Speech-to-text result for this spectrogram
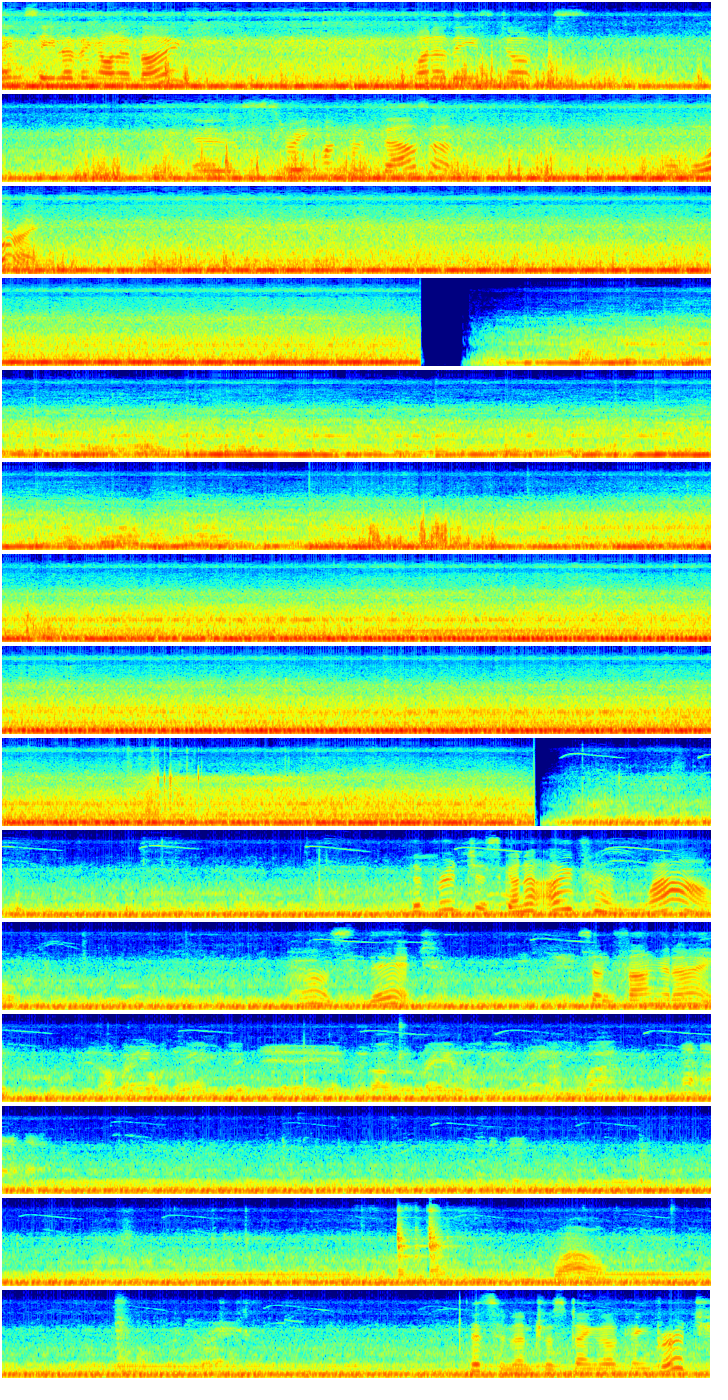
Fancy living on a boat. One of these docks is 300,000 or moorings. The bridge is going to open. Wow. How's that? St. Whangarei. Wow. That's an interesting looking bridge.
